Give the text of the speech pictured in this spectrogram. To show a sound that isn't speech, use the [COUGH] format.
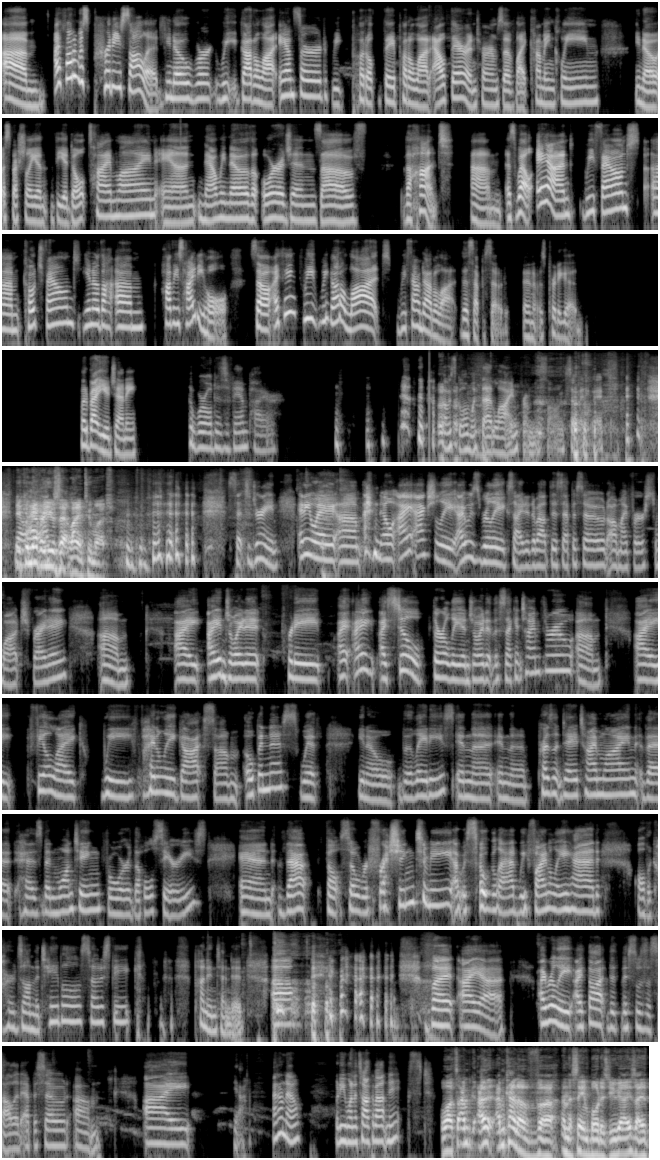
Um, I thought it was pretty solid. You know, we're we got a lot answered. We put a they put a lot out there in terms of like coming clean, you know, especially in the adult timeline. And now we know the origins of the hunt um as well. And we found um coach found you know the um javi's Heidi hole. So i think we we got a lot we found out a lot this episode and it was pretty good. What about you jenny? The world is a vampire. [LAUGHS] I was going with that line from the song. So anyway, you No, can I never use that line too much. [LAUGHS] set to drain anyway um [LAUGHS] no i actually i was really excited about this episode on my first watch friday um i i enjoyed it pretty i i i still thoroughly enjoyed it the second time through um i feel like we finally got some openness with you know the ladies in the in the present day timeline that has been wanting for the whole series and that felt so [LAUGHS] refreshing to me. I was so glad we finally had all the cards on the table so to speak [LAUGHS] pun intended. Um, [LAUGHS] but i uh i really i thought that this was a solid episode. Um i yeah i don't know what do you want to talk about next Well, it's, I'm I, I'm kind of uh, on the same boat as you guys. I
